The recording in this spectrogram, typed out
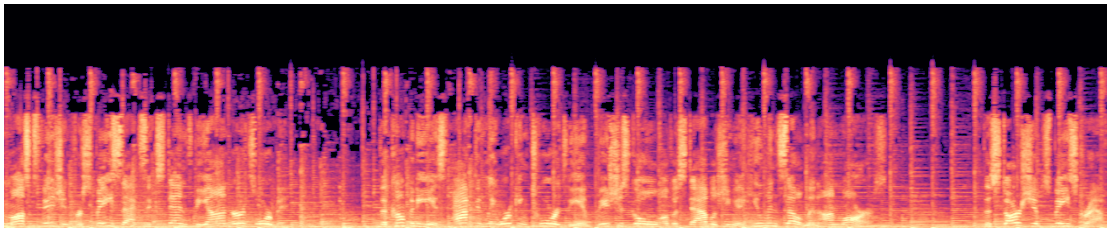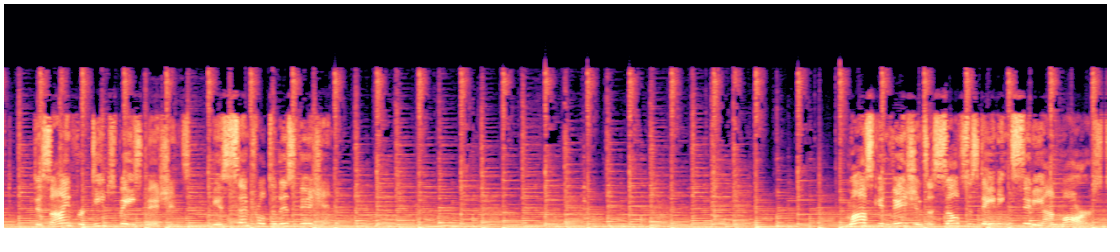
Elon Musk's vision for SpaceX extends beyond Earth's orbit. The company is actively working towards the ambitious goal of establishing a human settlement on Mars. The Starship spacecraft, designed for deep space missions, is central to this vision. Musk envisions a self-sustaining city on Mars,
